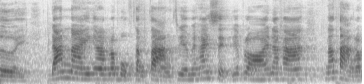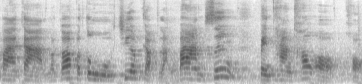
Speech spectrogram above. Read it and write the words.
เลย ด้านในงานระบบต่างๆ เตรียมไว้ให้เสร็จเรียบร้อยนะคะ หน้าต่างระบายอากาศ แล้วก็ประตูเชื่อมกับหลังบ้าน ซึ่งเป็นทางเข้าออกของ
